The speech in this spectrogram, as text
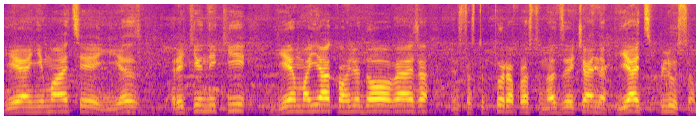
є анімація, є рятівники, є маяк, оглядова вежа. Інфраструктура просто надзвичайна 5 з плюсом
